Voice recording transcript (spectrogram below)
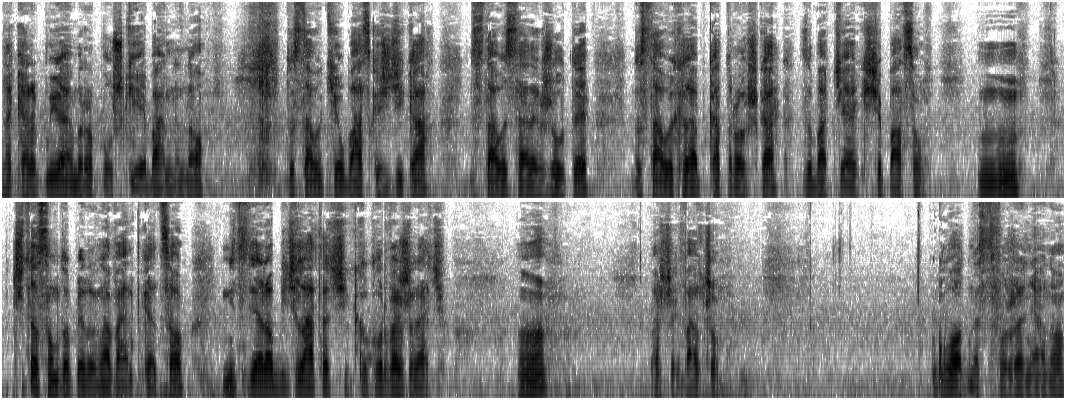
Nakarmiłem ropuszki jebane, no. Dostały kiełbaskę z dzika, dostały serek żółty, dostały chlebka troszkę. Zobaczcie jak się pasą. Mm. Ci to są dopiero na wędkę, co? Nic nie robić, latać i tylko kurwa żreć. Patrz jak walczą. Głodne stworzenia, no.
